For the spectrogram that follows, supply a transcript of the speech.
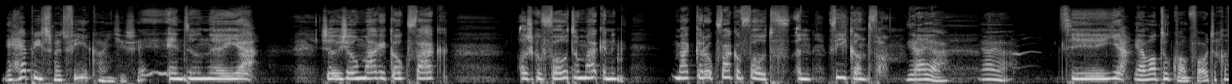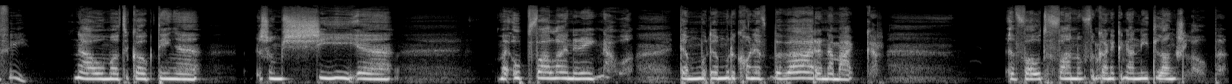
Je hebt iets met vierkantjes, hè? En toen, eh, ja, sowieso maak ik ook vaak, als ik een foto maak, en ik maak ik er ook vaak een foto, een vierkant van. Ja, ja. Ja, ja. Eh, ja, Ja, want toen kwam fotografie. nou, omdat ik ook dingen soms zie, eh, mij opvallen en dan denk ik, nou, dan moet, dan moet ik gewoon even bewaren en dan maak ik er een foto van of dan kan ik er nou niet langslopen.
